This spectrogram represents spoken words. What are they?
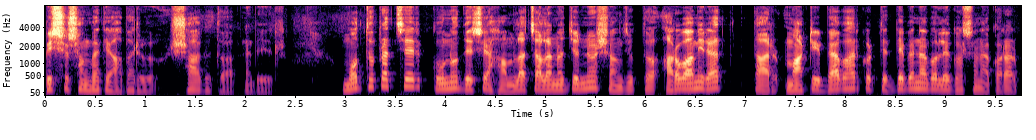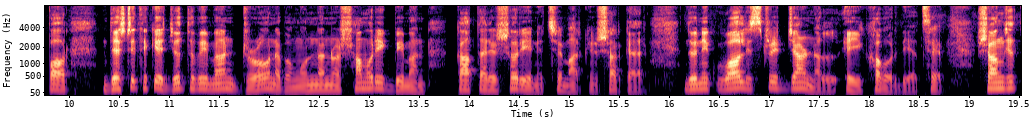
বিশ্ব সংবাদে আবারও স্বাগত আপনাদের। মধ্যপ্রাচ্যের কোনো দেশে হামলা চালানোর জন্য সংযুক্ত আরব আমিরাত তার মাটি ব্যবহার করতে দেবে না বলে ঘোষণা করার পর দেশটি থেকে যুদ্ধবিমান, ড্রোন এবং অন্যান্য সামরিক বিমান কাতারে সরিয়ে নিচ্ছে মার্কিন সরকার। দৈনিক ওয়াল স্ট্রিট জার্নাল এই খবর দিয়েছে। সংযুক্ত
